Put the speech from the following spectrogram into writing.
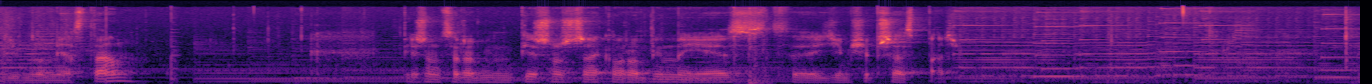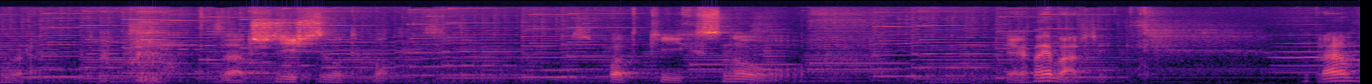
Idziemy do miasta. Pierwszą, co robimy, pierwszą rzeczą, jaką robimy jest, e, idziemy się przespać. Dobra. Za 30 zł moc. Słodkich snów. Jak najbardziej. Dobra.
